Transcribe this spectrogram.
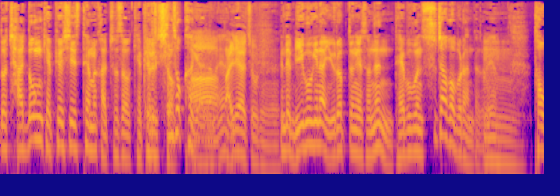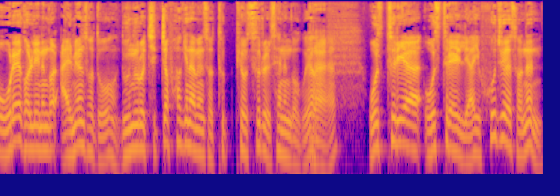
또 자동 개표 시스템을 갖춰서 개표를 그렇죠. 신속하게 아, 하잖아요. 빨리 하죠, 우리는. 근데 미국이나 유럽 등에서는 대부분 수작업을 한다 그래요. 음. 더 오래 걸리는 걸 알면서도 눈으로 직접 확인하면서 투표 수를 세는 거고요. 네. 오스트리아, 오스트레일리아, 이 호주에서는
